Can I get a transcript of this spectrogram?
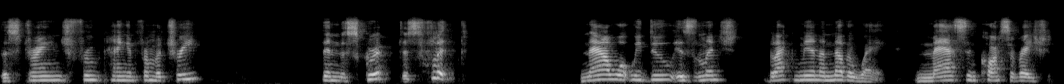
the strange fruit hanging from a tree then the script is flipped now what we do is lynch black men another way mass incarceration.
